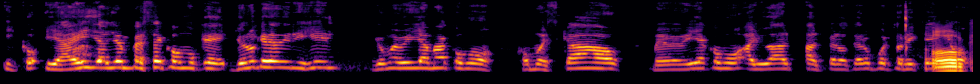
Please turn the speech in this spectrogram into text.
Y, y ahí ya yo empecé como que yo no quería dirigir, yo me veía más como, como scout, me veía como ayudar al pelotero puertorriqueño Ok.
